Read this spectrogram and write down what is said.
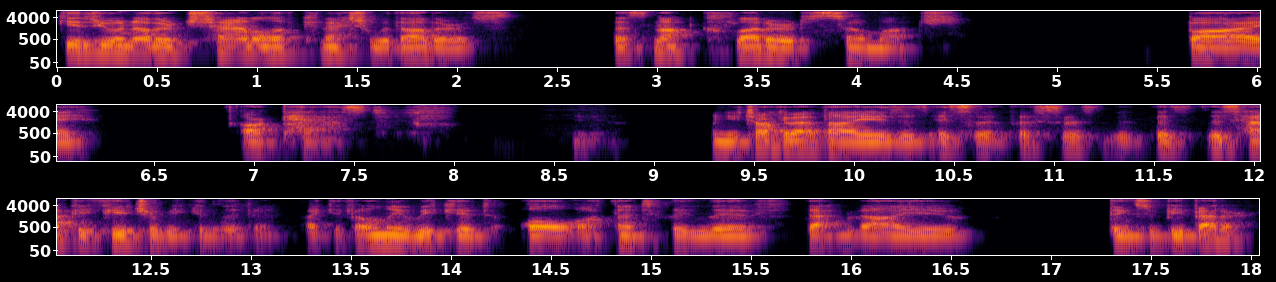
gives you another channel of connection with others that's not cluttered so much by our past. You know, when you talk about values, it's, it's a, this, this, happy future we can live in. Like if only we could all authentically live that value, things would be better.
